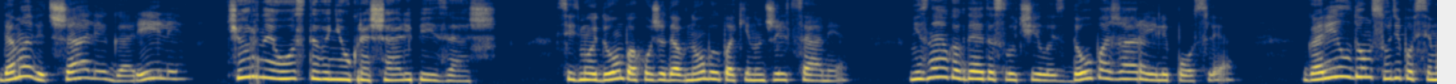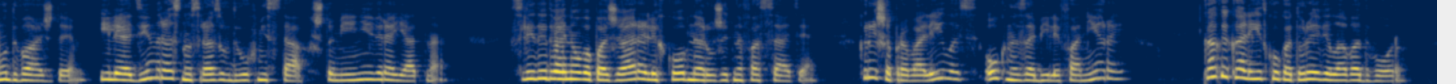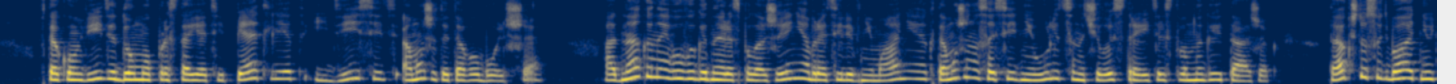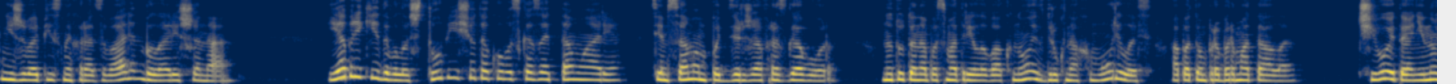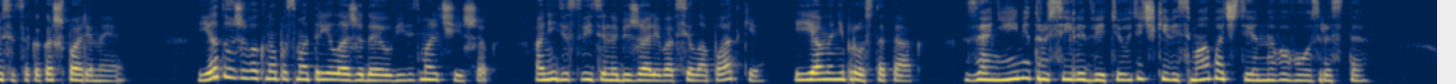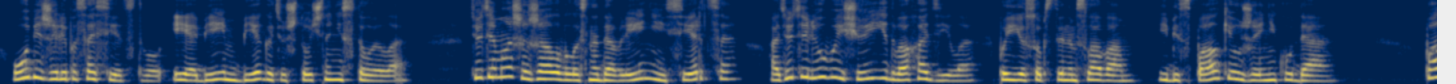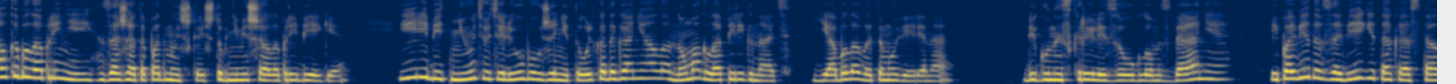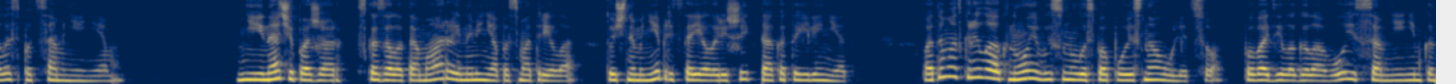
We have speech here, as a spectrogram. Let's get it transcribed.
Дома ветшали, горели, черные остовы не украшали пейзаж. Седьмой дом, похоже, давно был покинут жильцами. Не знаю, когда это случилось, до пожара или после. Горел дом, судя по всему, дважды, или один раз, но сразу в двух местах, что менее вероятно. Следы двойного пожара легко обнаружить на фасаде. Крыша провалилась, окна забили фанерой, как и калитку, которая вела во двор. В таком виде дом мог простоять и пять лет, и десять, а может и того больше. Однако на его выгодное расположение обратили внимание, к тому же на соседней улице началось строительство многоэтажек, так что судьба отнюдь не живописных развалин была решена. Я прикидывала, что бы еще такого сказать Тамаре, тем самым поддержав разговор. Но тут она посмотрела в окно и вдруг нахмурилась, а потом пробормотала. «Чего это они носятся, как ошпаренные?» Я тоже в окно посмотрела, ожидая увидеть мальчишек. Они действительно бежали во все лопатки, и явно не просто так. За ними трусили две тетечки весьма почтенного возраста. Обе жили по соседству, и обеим бегать уж точно не стоило. Тетя Маша жаловалась на давление и сердце, а тетя Люба еще и едва ходила, по ее собственным словам, и без палки уже никуда. Палка была при ней, зажата под мышкой, чтобы не мешала при беге. И ребятню тетя Люба уже не только догоняла, но могла перегнать. Я была в этом уверена. Бегуны скрылись за углом здания, и победа в забеге так и осталась под сомнением. «Не иначе пожар», — сказала Тамара и на меня посмотрела. Точно мне предстояло решить, так это или нет. Потом открыла окно и высунулась по пояс на улицу. Поводила головой и с сомнением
